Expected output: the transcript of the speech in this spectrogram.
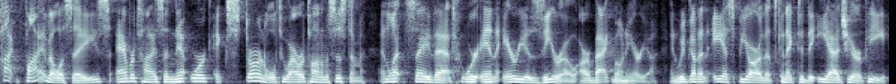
Type 5 LSAs advertise a network external to our autonomous system. And let's say that we're in Area 0, our backbone area, and we've got an ASBR that's connected to EIGRP.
